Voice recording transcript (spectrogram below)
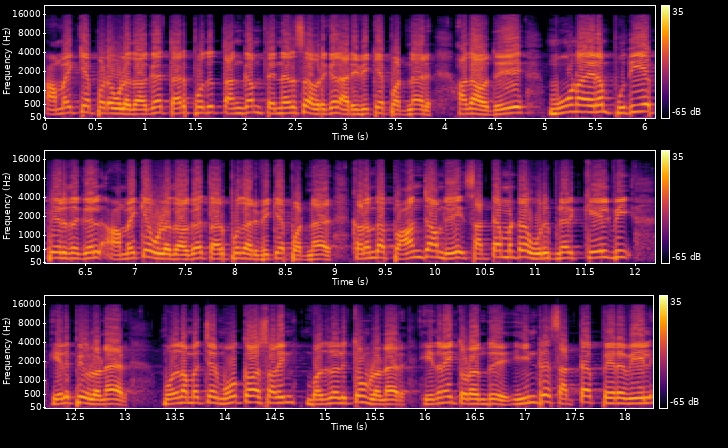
அமைக்கப்பட உள்ளதாக தற்போது தங்கம் தென்னரசு அவர்கள் அறிவிக்கப்பட்டனர். அதாவது மூணாயிரம் புதிய பேருந்துகள் அமைக்க உள்ளதாக தற்போது அறிவிக்கப்பட்டனர். கடந்த பாஞ்சாம் தேதி சட்டமன்ற உறுப்பினர் கேள்வி எழுப்பியுள்ளனர். முதலமைச்சர் மு க ஸ்டாலின் பதிலளித்தும் உள்ளனர். இதனைத் தொடர்ந்து இன்று சட்டப்பேரவையில்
